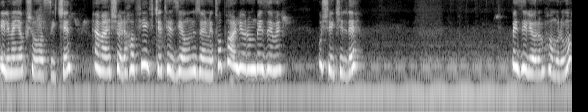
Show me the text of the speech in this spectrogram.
Elime yapışmaması için. Hemen şöyle hafifçe tezgahın üzerine toparlıyorum bezemi. Bu şekilde bezeliyorum hamurumu.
